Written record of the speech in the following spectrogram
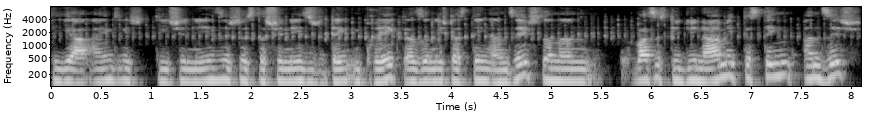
die ja eigentlich die chinesische, das chinesische Denken prägt, also nicht das Ding an sich, sondern was ist die Dynamik des Ding an sich?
